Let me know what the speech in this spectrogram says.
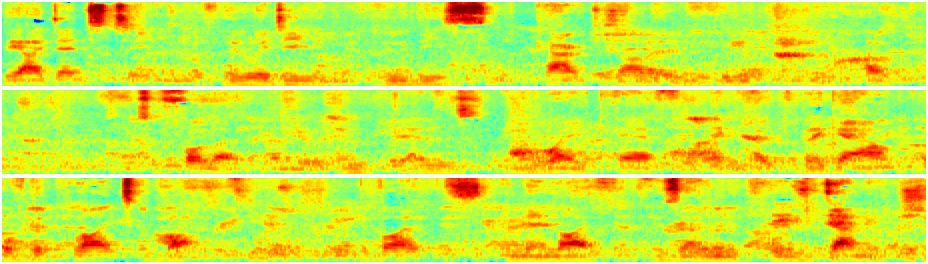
the identity of who we're dealing with, who these characters are that we, we, we hope to follow and, and in a way care for and hope that they get out of the plight of violence. The violence in their life has only caused damage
